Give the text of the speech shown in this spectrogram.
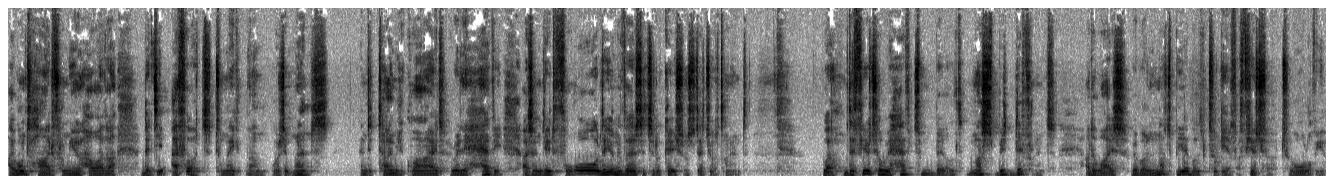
I won't hide from you, however, that the effort to make them was immense, and the time required really heavy, as indeed for all the university locations that you attend. Well, the future we have to build must be different, otherwise, we will not be able to give a future to all of you.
